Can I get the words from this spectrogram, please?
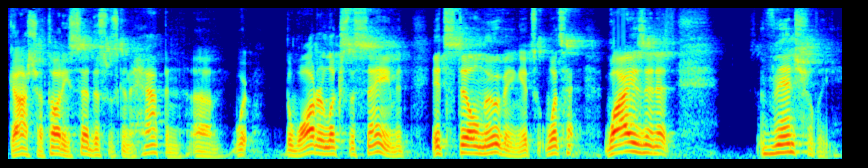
gosh, I thought he said this was going to happen. Um, the water looks the same. It, it's still moving. It's what's why isn't it? Eventually,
